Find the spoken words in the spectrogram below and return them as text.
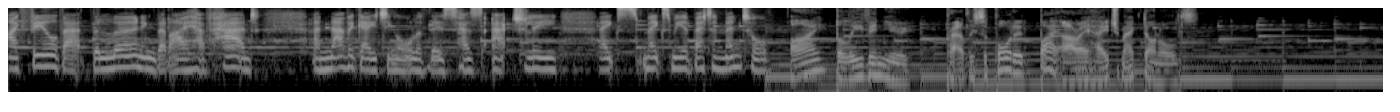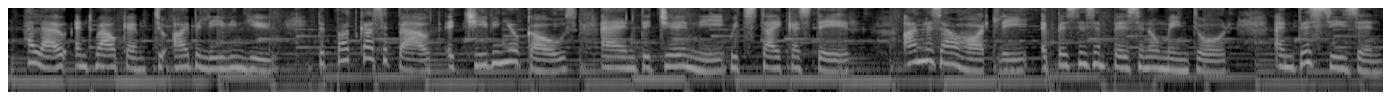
I feel that the learning that I have had and navigating all of this has actually makes makes me a better mentor. I believe in you. Proudly supported by RAH McDonald's. Hello and welcome to I Believe in You, the podcast about achieving your goals and the journey which take us there. I'm Lizelle Hartley, a business and personal mentor, and this season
